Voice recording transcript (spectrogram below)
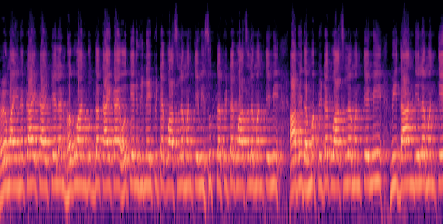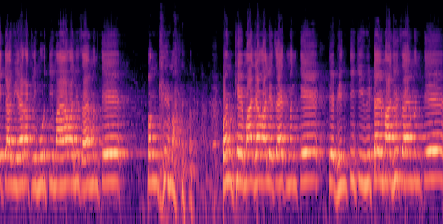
रमाईनं काय काय केलं आणि भगवान बुद्ध काय काय होते आणि विनय पिटक वाचलं म्हणते मी सुत्त पिटक वाचलं म्हणते मी अभिधम्म पिटक वाचलं म्हणते मी मी दान दिलं म्हणते त्या विहारातली मूर्ती मायावालीच आहे म्हणते. पंखे मा पंखे माझ्यावालेच आहेत म्हणते ते भिंतीची विटय माझीच आहे म्हणते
